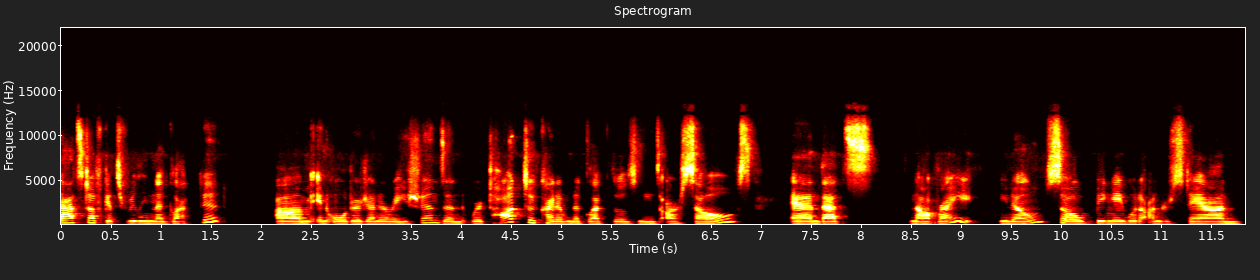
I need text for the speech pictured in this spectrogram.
that stuff gets really neglected um, in older generations. And we're taught to kind of neglect those needs ourselves. And that's not right, you know? So being able to understand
